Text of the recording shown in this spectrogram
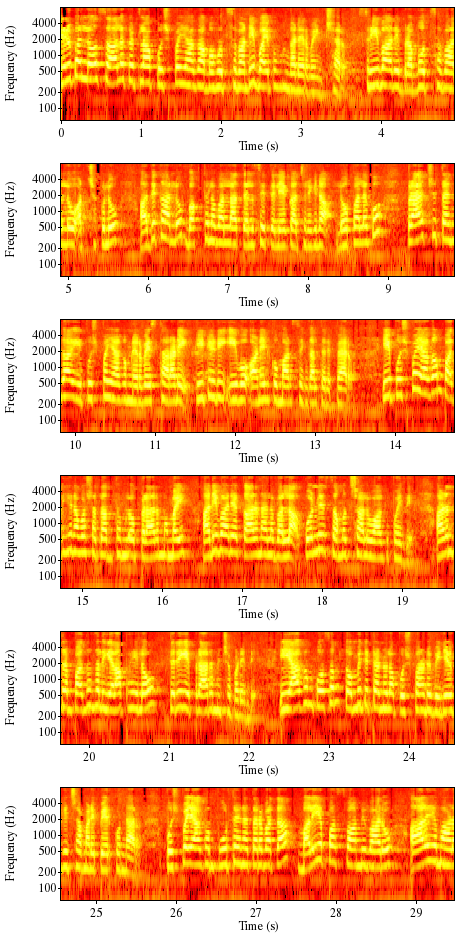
తిరుమలలో సాలకట్ల పుష్పయాగ మహోత్సవాన్ని వైభవంగా నిర్వహించారు. శ్రీవారి బ్రహ్మోత్సవాల్లో అర్చకులు అధికారులు భక్తుల వల్ల తెలిసి తెలియక జరిగిన లోపాలకు ప్రాయశ్చిత్తంగా ఈ పుష్పయాగం నిర్వహిస్తారని టీటీడీ ఈవో అనిల్ కుమార్ సింగల్ తెలిపారు. ఈ పుష్పయాగం పదిహేనవ శతాబ్దంలో ప్రారంభమై అనివార్య కారణాల వల్ల కొన్ని సంవత్సరాలు ఆగిపోయింది. అనంతరం పంతొమ్మిది వందల ఎనభైలో తిరిగి ప్రారంభించబడింది. ఈ యాగం కోసం తొమ్మిది టన్నుల పుష్పాలను వినియోగించామని పేర్కొన్నారు. పుష్పయాగం పూర్తయిన తర్వాత మలయప్ప స్వామి వారు ఆలయమాడ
